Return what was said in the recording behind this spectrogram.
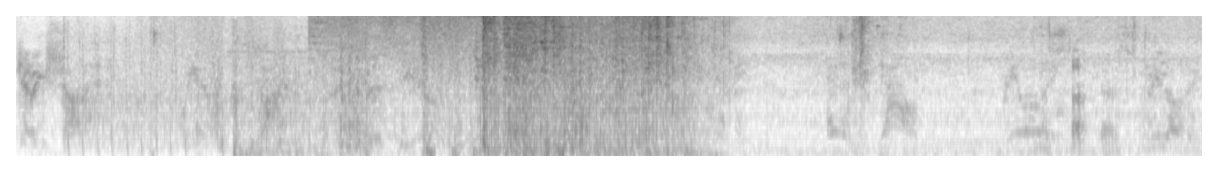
Getting shot at. We have the sign. This Enemy down. Reloading. Nice stuff, guys. Reloading.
